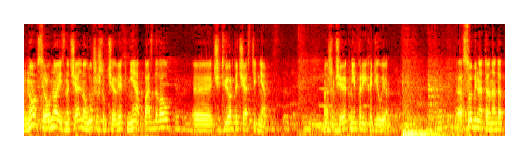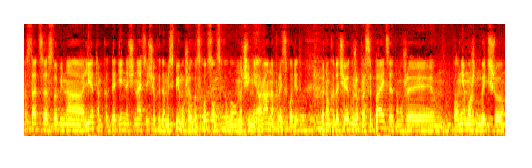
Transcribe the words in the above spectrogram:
Но все равно изначально лучше, чтобы человек не опаздывал э, четвертой части дня. Чтобы человек не приходил ее. Особенно это надо опасаться, особенно летом, когда день начинается еще, когда мы спим, уже восход солнца, как бы он очень рано происходит. Поэтому, когда человек уже просыпается, это уже вполне может быть, что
